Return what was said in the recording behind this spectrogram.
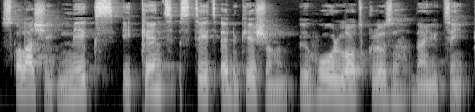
scholarship makes a Kent State education a whole lot closer than you think.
